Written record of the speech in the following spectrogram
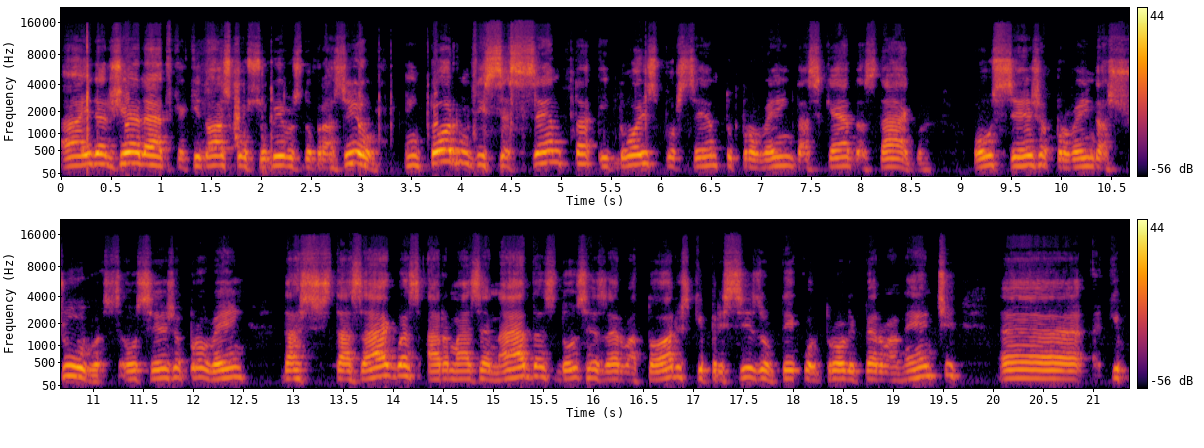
a energia elétrica que nós consumimos no Brasil, em torno de 62% provém das quedas d'água, ou seja, provém das chuvas, ou seja, provém das, das águas armazenadas dos reservatórios que precisam ter controle permanente, é, que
